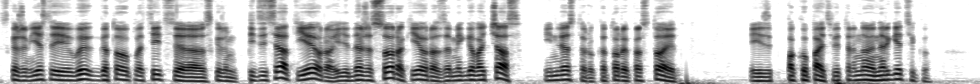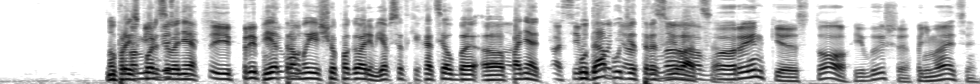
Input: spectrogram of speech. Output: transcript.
скажем, если вы готовы платить, э, скажем, 50 евро или даже 40 евро за мегаватт-час инвестору, который простоит, и покупать ветряную энергетику, Ну, про там использование приплывут. ветра мы еще поговорим. Я все-таки хотел бы э, понять, А куда будет развиваться. в рынке 100 и выше, понимаете?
